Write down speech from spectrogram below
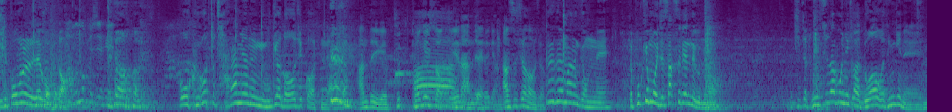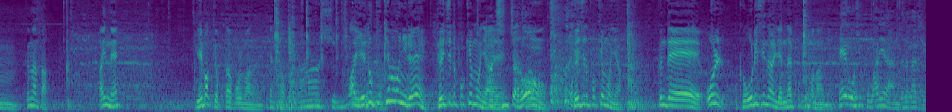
이제 뽑을 애가 없다. 오, 그것도 잘하면은 우겨 넣어질 것 같은데. 아닌가? 안 돼, 이게 붓, 벽에 아, 있어. 얘는 안안 돼, 안 돼. 안 쑤셔 넣어줘. 긁을 만한 게 없네. 포켓몬 이제 싹쓸이 했네, 그러면. 진짜 돈 쓰다 보니까 노하우가 생기네. 음, 끝났다. 아, 있네. 얘밖에 없다, 볼만한 팬텀. 아, 씨. 아, 얘도 포켓몬이래. 돼지도 포켓몬이야. 아, 얘. 진짜로? 어. 돼지도 포켓몬이야. 근데, 올, 그 오리지널 옛날 포켓몬 아니야. 159마리는 안 들어가지.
